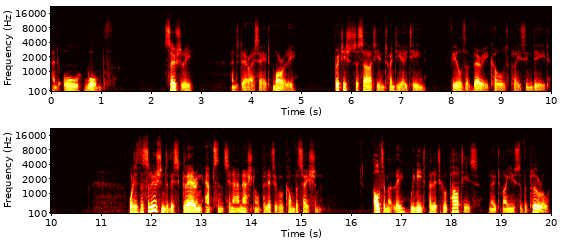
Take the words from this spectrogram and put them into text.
and all warmth. Socially, and dare I say it morally, British society in 2018 feels a very cold place indeed. What is the solution to this glaring absence in our national political conversation? Ultimately, we need political parties, note my use of the plural,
